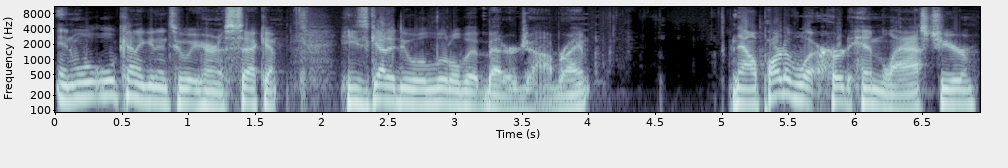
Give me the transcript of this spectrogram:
and we'll, we'll kind of get into it here in a second, he's got to do a little bit better job, right? Now, part of what hurt him last year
